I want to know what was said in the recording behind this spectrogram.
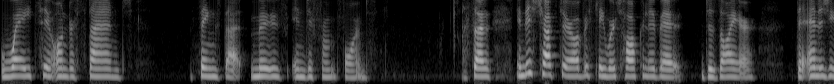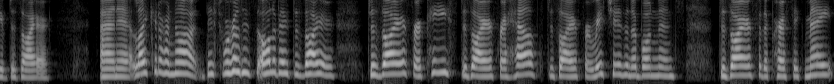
way to understand things that move in different forms. So, in this chapter, obviously, we're talking about desire, the energy of desire. And uh, like it or not, this world is all about desire desire for peace, desire for health, desire for riches and abundance, desire for the perfect mate,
